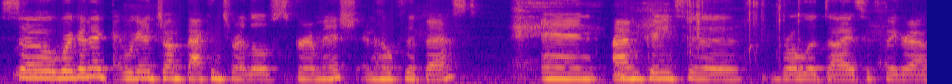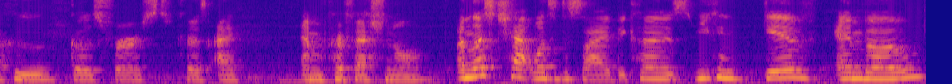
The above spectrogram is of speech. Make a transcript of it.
So we're gonna we're gonna jump back into our little skirmish and hope for the best. And I'm going to roll a die to figure out who goes first because I am a professional. Unless chat wants to decide, because you can give Embo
